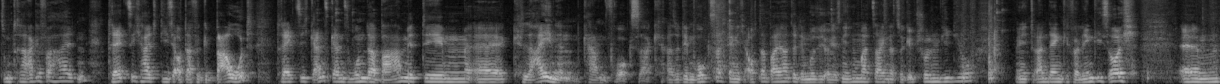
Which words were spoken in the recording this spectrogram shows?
zum Trageverhalten, trägt sich halt, die ist auch dafür gebaut, trägt sich ganz, ganz wunderbar mit dem äh, kleinen Kampfrucksack. Also dem Rucksack, den ich auch dabei hatte, den muss ich euch jetzt nicht nochmal zeigen, dazu gibt es schon ein Video. Wenn ich dran denke, verlinke ich es euch. Ähm,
